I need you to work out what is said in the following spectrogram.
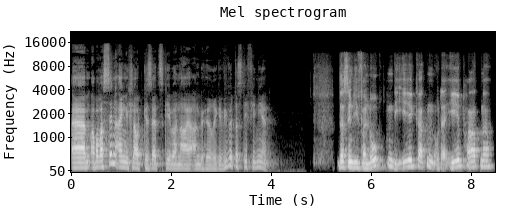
Ähm, aber was sind eigentlich laut Gesetzgeber nahe Angehörige? Wie wird das definiert? Das sind die Verlobten, die Ehegatten oder Ehepartner,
